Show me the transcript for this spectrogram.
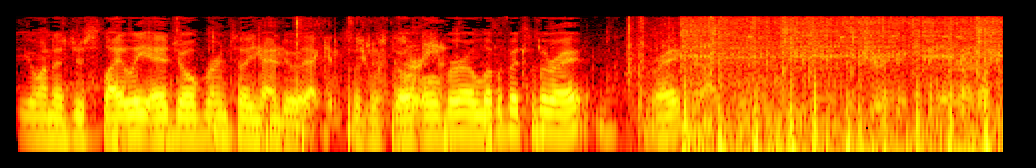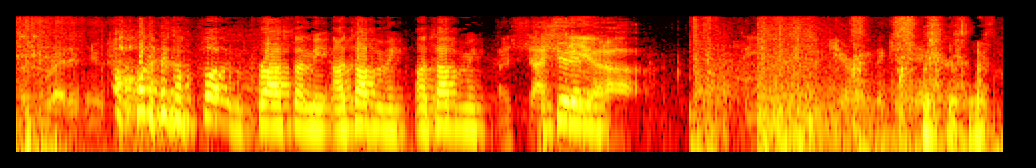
Well, You want to just slightly edge over until you can do it. So just go over a little bit to the right, right. Securing the container once the threat is Oh, there's a fu- frost on me, on top of me, on top of me. I, I Shoot him. it. Uh, Proceed to securing the container.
